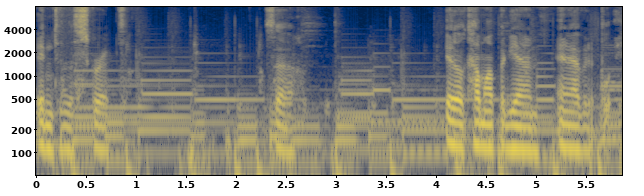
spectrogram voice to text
into the script. So it'll come up again inevitably.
